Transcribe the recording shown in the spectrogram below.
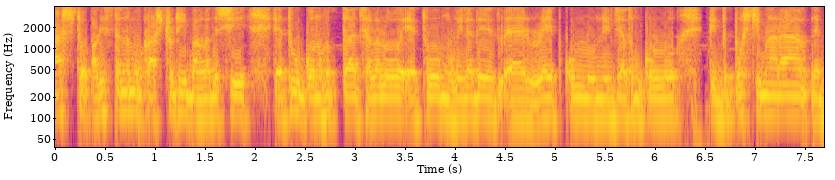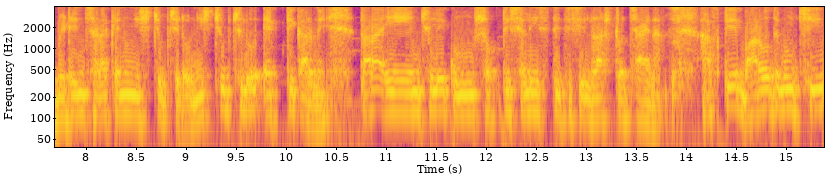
রাষ্ট্র, পাকিস্তান নামক রাষ্ট্রটি বাংলাদেশে এত গণহত্যা চালালো, এত মহিলাদের রেপ করল, নির্যাতন করল, কিন্তু পশ্চিমারা ব্রিটেন ছাড়া কেন নিশ্চুপ ছিল? নিশ্চুপ ছিল একটি কারণে, তারা এই অঞ্চলে কোনো শক্তিশালী, স্থিতিশীল রাষ্ট্র চায় না। আজকে ভারত এবং চীন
